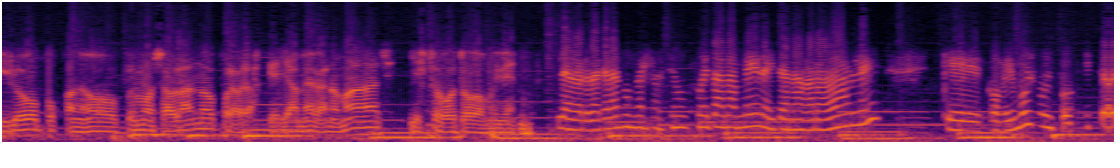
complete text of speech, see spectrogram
y luego pues cuando fuimos hablando, pues la verdad es que ya me ganó más y estuvo todo muy bien. La verdad que la conversación fue tan amena y tan agradable que comimos muy poquito.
